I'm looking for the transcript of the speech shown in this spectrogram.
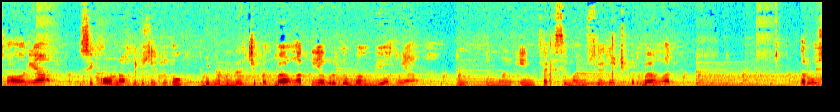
Soalnya si coronavirus itu tuh bener-bener cepet banget dia berkembang biaknya. Menginfeksi manusia itu cepet banget terus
